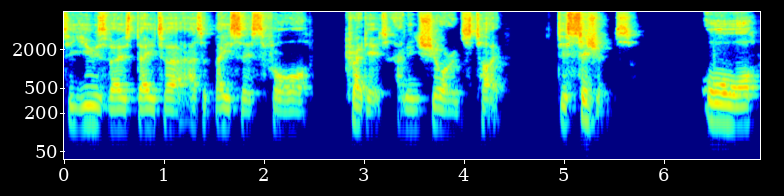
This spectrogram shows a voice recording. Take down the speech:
to use those data as a basis for credit and insurance type decisions. Or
